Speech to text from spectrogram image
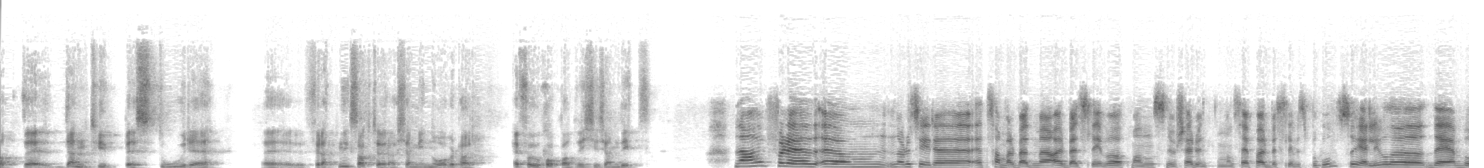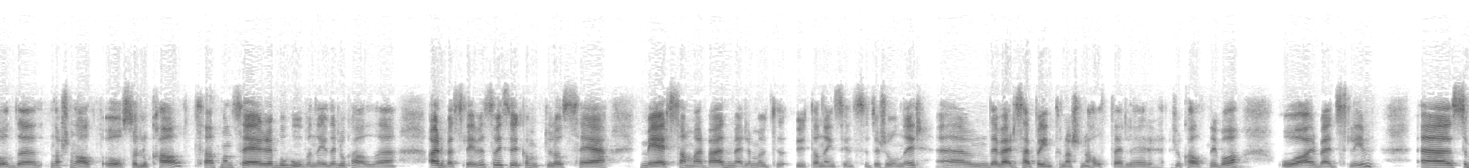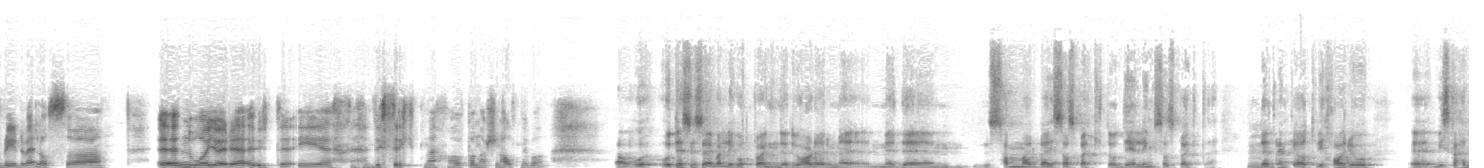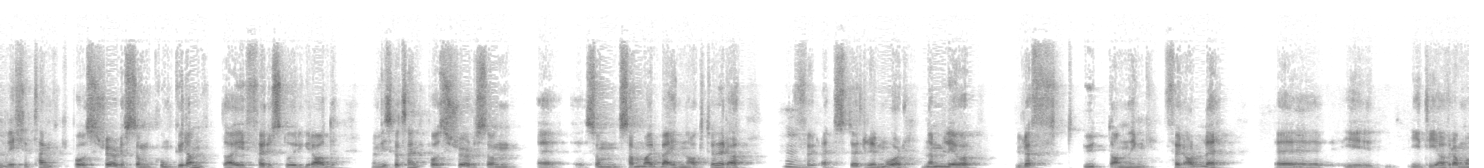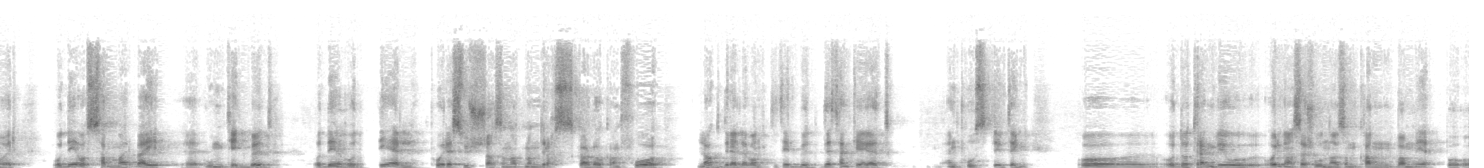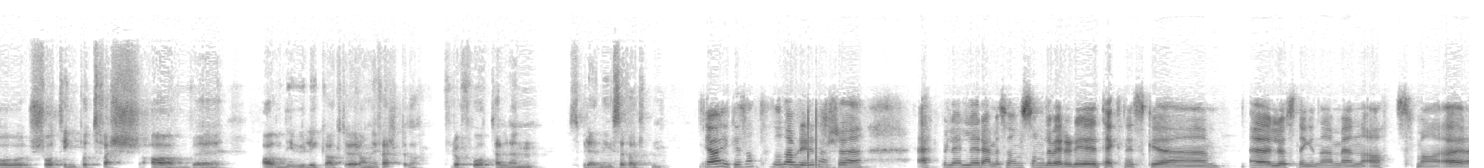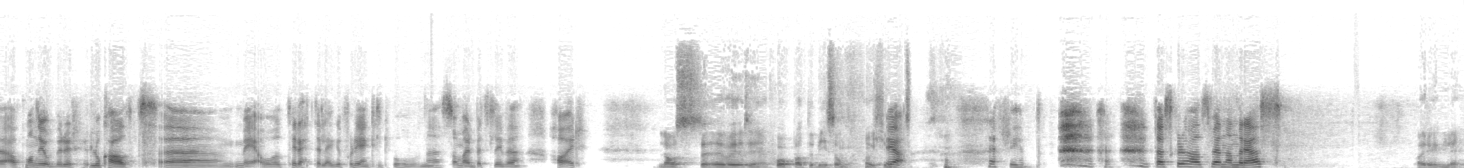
at eh, den type store eh, forretningsaktører kommer inn og overtar. Jeg får jo håpe at vi ikke kommer dit. Nei, for det, um, når du sier eh, et samarbeid med arbeidslivet og at man snur seg rundt når man ser på arbeidslivets behov, så gjelder jo det, det, både nasjonalt og også lokalt. At man ser behovene i det lokale arbeidslivet. Så hvis vi kommer til å se mer samarbeid mellom utdanningsinstitusjoner, um, det være seg på internasjonalt eller lokalt nivå, og arbeidsliv, uh, så blir det vel også uh, noe å gjøre ute i distriktene og på nasjonalt nivå. Ja, og, og Det synes jeg er veldig godt poeng, det du har der med, med det samarbeidsaspektet og delingsaspektet. Mm. Det tenker jeg at Vi har jo, eh, vi skal heller ikke tenke på oss sjøl som konkurrenter i for stor grad. Men vi skal tenke på oss sjøl som, eh, som, samarbeidende aktører mm. for et større mål. Nemlig å løfte utdanning for alle eh, mm. i, i tida framover. Og det å samarbeide eh, om tilbud og det mm. å dele på ressurser, sånn at man raskere kan få lagd relevante tilbud, det tenker jeg er et, en positiv ting. Og, og, da trenger vi jo organisasjoner som kan være med på å se ting på tvers av, eh, av de ulike aktørene i feltet, da, for å få til den spredningseffekten. Ja, ikke sant. Så da blir det kanskje Apple eller Amazon som leverer de tekniske eh, løsningene, men at man, eh, at man, jobber lokalt eh, med å tilrettelegge for de enkelte behovene som arbeidslivet har. La oss håpe at det blir sånn, og ikke ja. Fint. Takk skal du ha, Sven Andreas. Bare hyggelig.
